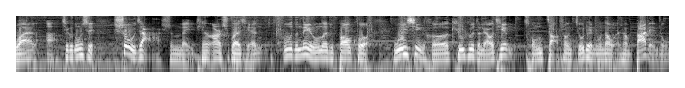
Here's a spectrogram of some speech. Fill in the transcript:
歪了啊。这个东西售价啊是每天二十块钱，服务的内容呢就包括微信和 QQ 的聊天，从早上九点钟到晚上八点钟。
